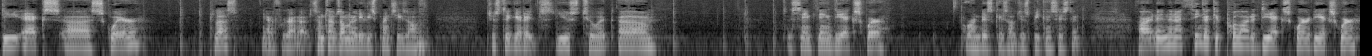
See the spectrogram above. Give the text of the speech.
dx uh, square plus. Yeah, I forgot. Uh, sometimes I'm going to leave these parentheses off just to get it used to it. Um, it's the same thing, dx square. Or in this case, I'll just be consistent. Alright, and then I think I could pull out a dx square, dx square.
